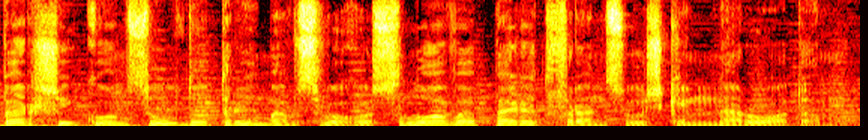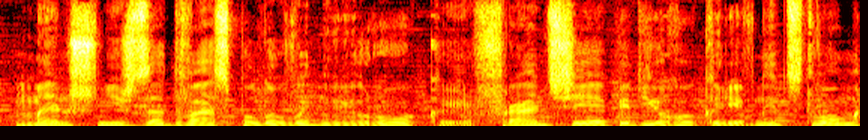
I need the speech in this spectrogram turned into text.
перший консул дотримав свого слова перед французьким народом. Менш ніж за два з половиною роки Франція під його керівництвом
